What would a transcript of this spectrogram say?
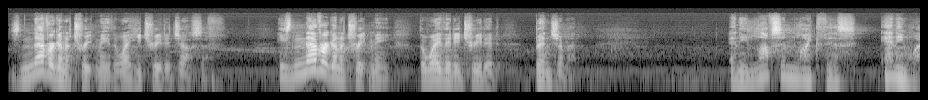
He's never going to treat me the way he treated Joseph. He's never going to treat me the way that he treated Benjamin. And he loves him like this anyway.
